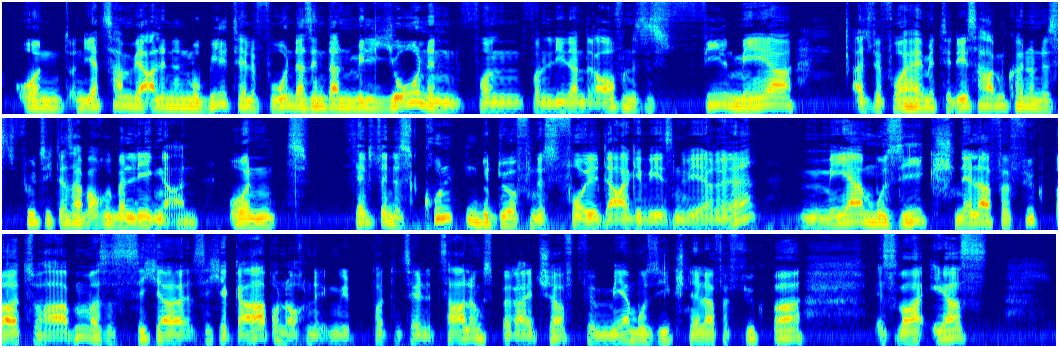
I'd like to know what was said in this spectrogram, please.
Und, und jetzt haben wir alle ein Mobiltelefon, da sind dann Millionen von, von Liedern drauf und es ist viel mehr, als wir vorher mit CDs haben können und es fühlt sich deshalb auch überlegen an. Und selbst wenn das Kundenbedürfnis voll da gewesen wäre, mehr Musik schneller verfügbar zu haben, was es sicher, sicher gab und auch eine, irgendwie potenziell eine Zahlungsbereitschaft für mehr Musik schneller verfügbar. Es war erst,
